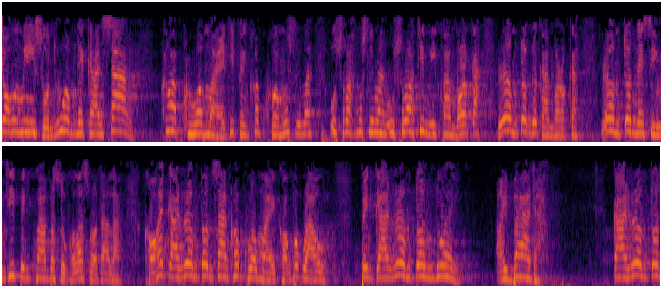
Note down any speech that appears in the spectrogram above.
จงมีส่วนร่วมในการสร้าง ครอบครัวใหม่ที่เป็นครอบครัวมุสลิมอุสระมุสลิมอุสระที่มีความบรักะเริ่มต้นด้วยการบรักะเริ่มต้นในสิ่งที่เป็นความประสงค์ของลอสมตาลาขอให้การเริ่มต้นสร้างครอบครัวใหม่ของพวกเรา เป็นการเริ่มต้นด้วยไอบาดะการเริ่มต้น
